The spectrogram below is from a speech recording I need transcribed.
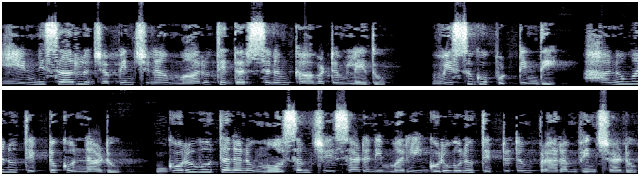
ఎన్నిసార్లు జపించినా మారుతి దర్శనం కావటం లేదు. విసుగు పుట్టింది. హనుమను తిట్టుకొన్నాడు. గురువు తనను మోసం చేశాడని మరీ గురువును తిట్టటం ప్రారంభించాడు.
